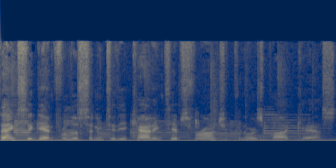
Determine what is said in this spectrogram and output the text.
Thanks again for listening to the Accounting Tips for Entrepreneurs podcast.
